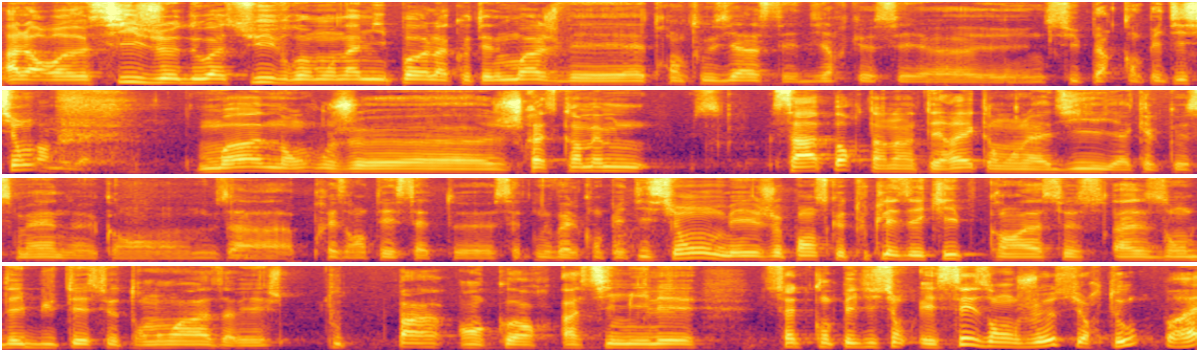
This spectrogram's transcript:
alors, euh, si je dois suivre mon ami Paul à côté de moi, je vais être enthousiaste et dire que c'est euh, une super compétition. Formidable. Moi, non, je, je reste quand même. Ça apporte un intérêt, comme on l'a dit il y a quelques semaines, quand on nous a présenté cette, cette nouvelle compétition. Mais je pense que toutes les équipes, quand elles, se- elles ont débuté ce tournoi, elles n'avaient toutes pas encore assimilé cette compétition et ses enjeux surtout. Ouais.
